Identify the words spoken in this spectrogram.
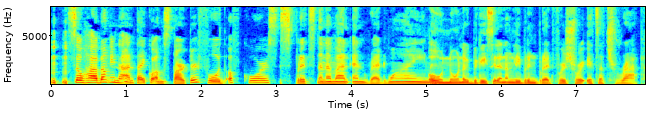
so habang inaantay ko ang starter food, of course, spritz na naman and red wine. Oh no, nagbigay sila ng libreng bread. For sure, it's a trap.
